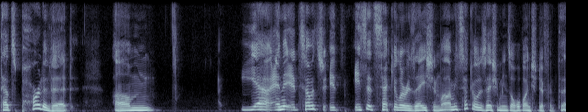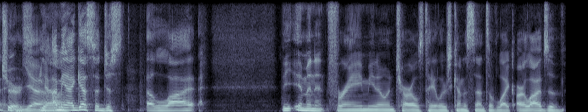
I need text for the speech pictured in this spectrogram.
that's part of it. Um, yeah, and it, so it's it is it secularization. Well, I mean, secularization means a whole bunch of different things. Sure, yeah. yeah. I mean, I guess just a lot the immanent frame, you know, in Charles Taylor's kind of sense of like our lives have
